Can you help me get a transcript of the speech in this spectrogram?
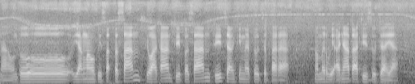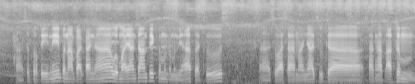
Nah, untuk yang mau pesan silakan dipesan di Jangki Mebel Jepara. Nomor WA-nya tadi sudah ya. Nah, seperti ini penampakannya lumayan cantik teman-teman ya, bagus. Nah, suasananya juga sangat adem.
